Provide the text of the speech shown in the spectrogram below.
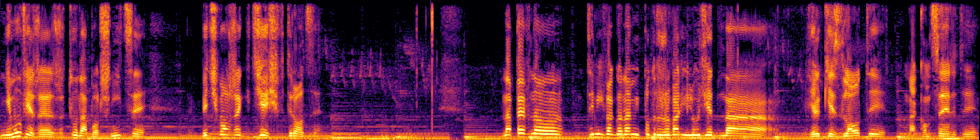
Nie mówię, że, że tu na bocznicy, być może gdzieś w drodze. Na pewno tymi wagonami podróżowali ludzie na wielkie zloty, na koncerty.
